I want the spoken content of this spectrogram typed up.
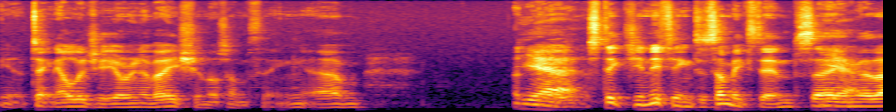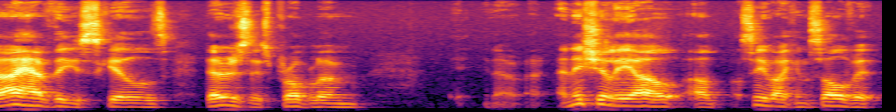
you know, technology or innovation or something. Um, Yeah. stick to your knitting to some extent, saying Yeah. that I have these skills, there is this problem. You know, initially I'll I'll see if I can solve it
